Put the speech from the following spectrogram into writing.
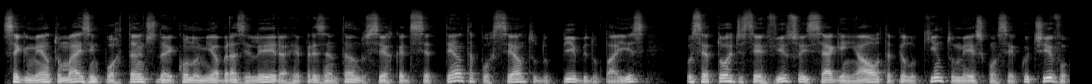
Segmento mais importante da economia brasileira, representando cerca de 70% do PIB do país, o setor de serviços segue em alta pelo quinto mês consecutivo,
